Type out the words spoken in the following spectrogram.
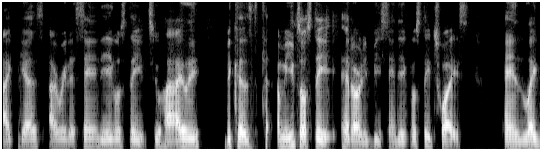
I guess I rated San Diego State too highly because I mean Utah State had already beat San Diego State twice, and like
